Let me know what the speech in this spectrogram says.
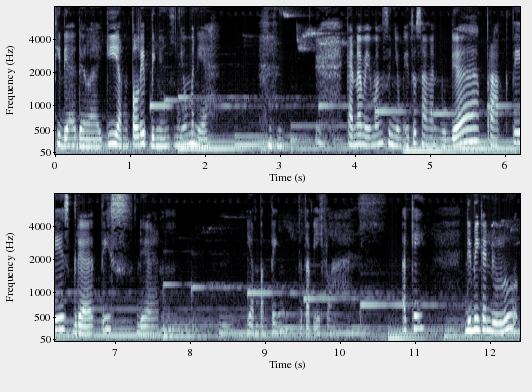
tidak ada lagi yang pelit dengan senyuman ya. Karena memang senyum itu sangat mudah, praktis, gratis, dan yang penting tetap ikhlas. Oke, demikian dulu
